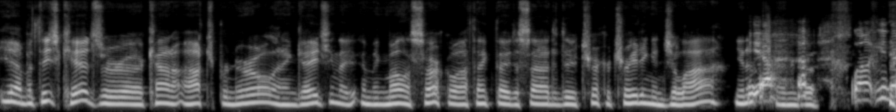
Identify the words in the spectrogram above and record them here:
Yeah, but these kids are uh, kind of entrepreneurial and engaging. They in McMullen Circle, I think they decided to do trick or treating in July. You know, yeah. And, uh, well, you know,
